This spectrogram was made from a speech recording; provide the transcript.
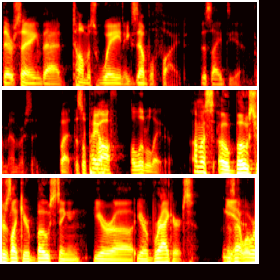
they're saying that Thomas Wayne exemplified this idea from Emerson. But this will pay off a little later. I'm a s- oh boasters like you're boasting. You're uh you're a braggart. Is Yeah. that what we're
